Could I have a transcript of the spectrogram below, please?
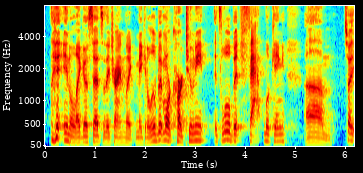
in a Lego set, so they try and like make it a little bit more cartoony. It's a little bit fat looking. Um, so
